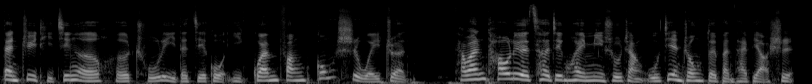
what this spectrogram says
但具体金额和处理的结果以官方公示为准。台湾韬略策进会秘书长吴建中对本台表示，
